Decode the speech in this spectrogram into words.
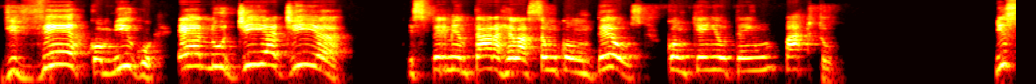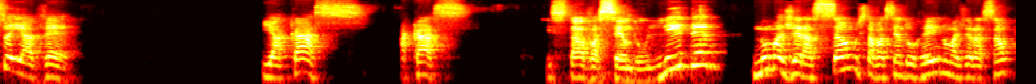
Viver comigo é no dia a dia experimentar a relação com Deus com quem eu tenho um pacto. Isso é Yahvé. E Acás, Acás estava sendo líder numa geração, estava sendo rei numa geração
